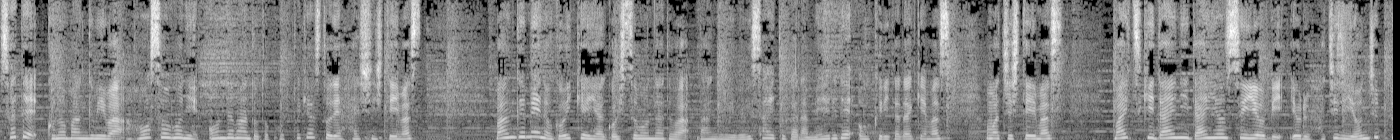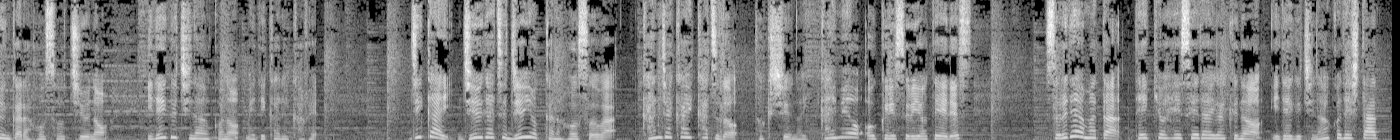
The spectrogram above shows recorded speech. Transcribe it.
さてこの番組は放送後にオンデマンドとポッドキャストで配信しています。番組へのご意見やご質問などは番組ウェブサイトからメールでお送りいただけます。お待ちしています。毎月第2第4水曜日夜8時40分から放送中の井出口直子のメディカルカフェ。次回10月14日の放送は患者会活動特集の1回目をお送りする予定です。それではまた帝京平成大学の井出口直子でした。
